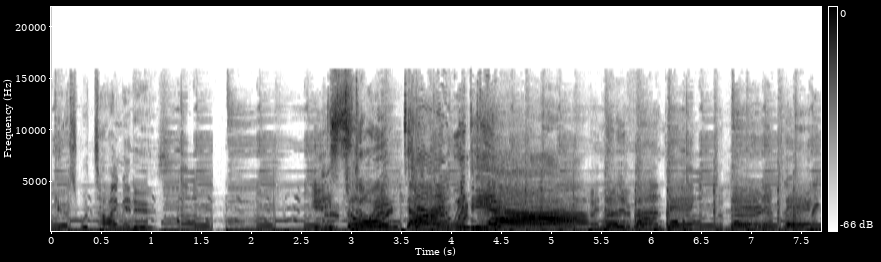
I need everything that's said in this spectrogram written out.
guess what time it is? It's toy time with Dia! Another fun day to learn and play.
